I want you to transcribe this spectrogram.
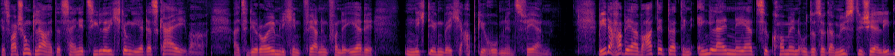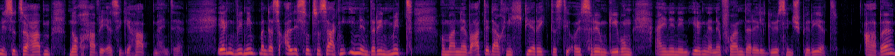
es war schon klar, dass seine Zielrichtung eher der Sky war, also die räumliche Entfernung von der Erde nicht irgendwelche abgehobenen Sphären. Weder habe er erwartet, dort den Englein näher zu kommen oder sogar mystische Erlebnisse zu haben, noch habe er sie gehabt, meinte er. Irgendwie nimmt man das alles sozusagen innen drin mit und man erwartet auch nicht direkt, dass die äußere Umgebung einen in irgendeiner Form der religiös inspiriert. Aber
